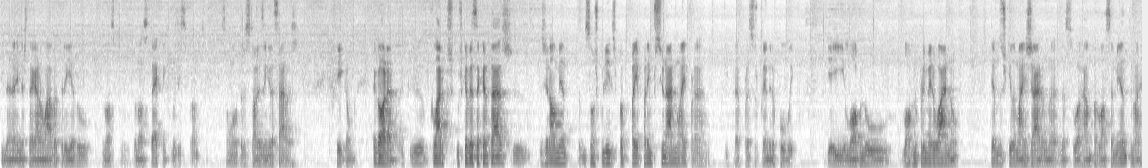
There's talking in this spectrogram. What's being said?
ainda, ainda estragaram lá a bateria do, do, nosso, do nosso técnico, mas isso pronto, são outras histórias engraçadas ficam. Agora, claro que os cabeça cartaz eh, geralmente são escolhidos para, para, impressionar, não é? Para, e para, para, surpreender o público. E aí, logo no, logo no primeiro ano, temos os Kilimanjaro na, na sua rampa de lançamento, não é?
